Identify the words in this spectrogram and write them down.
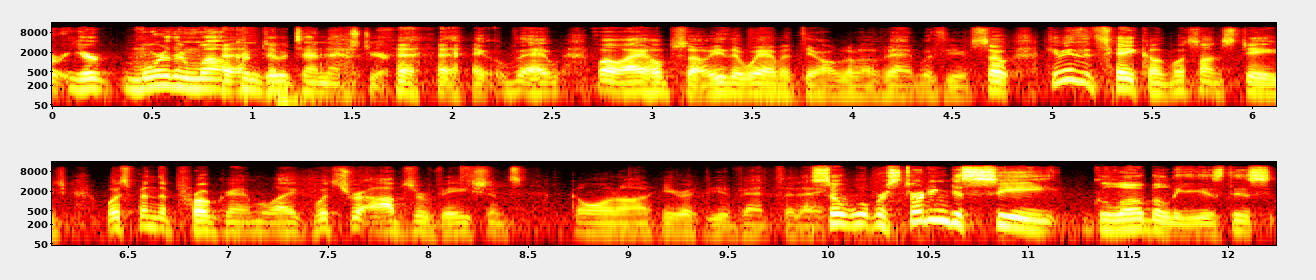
are you're more than welcome to attend next year. well, I hope so. Either way, I'm at the inaugural event with you. So give me the take on what's on stage. What's been the program like? What's your observations going on here at the event today? So what we're starting to see globally is this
